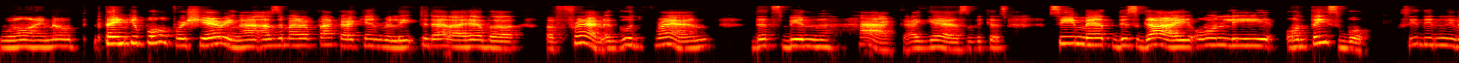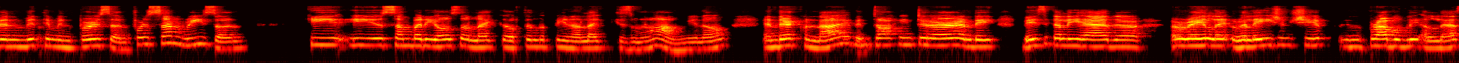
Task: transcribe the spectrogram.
Well, I know. Thank you, Paul, for sharing. As a matter of fact, I can relate to that. I have a, a friend, a good friend, that's been hacked, I guess, because she met this guy only on Facebook. She didn't even meet him in person. For some reason, he he is somebody also like a Filipino, like his mom, you know, and they're conniving, talking to her, and they basically had a, a relationship in probably a less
